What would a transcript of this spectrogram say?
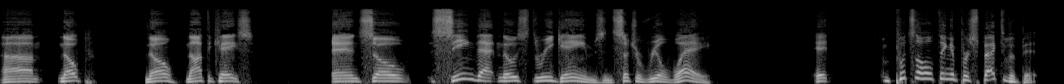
um, nope, no, not the case. And so seeing that in those three games in such a real way, it puts the whole thing in perspective a bit.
